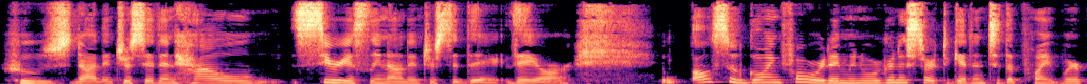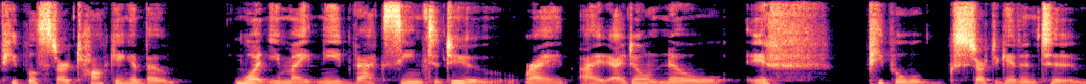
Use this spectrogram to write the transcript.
who's not interested and how seriously not interested they, they are. Also, going forward, I mean, we're going to start to get into the point where people start talking about what you might need vaccine to do, right? I, I don't know if people will start to get into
